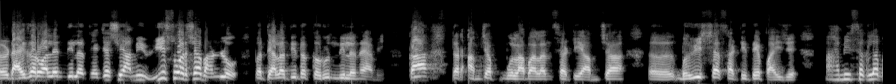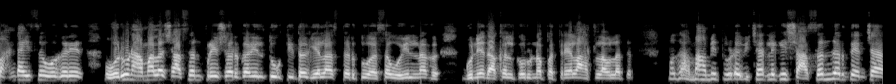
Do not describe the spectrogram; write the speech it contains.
डायगरवाल्यांनी दिलं. त्याच्याशी आम्ही वीस वर्ष भांडलो पण त्याला तिथं करून दिलं नाही आम्ही. का? तर आमच्या मुलाबालांसाठी आमच्या भविष्यासाठी ते पाहिजे. आम्ही सगळं भांडायचं वगैरे. वरून आम्हाला शासन प्रेशर करेल तू तिथं गेलास तर तू असं होईल ना गुन्हे दाखल करू ना पत्र्याला हात लावला तर. मग आम्ही थोडं विचारलं की शासन जर त्यांच्या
